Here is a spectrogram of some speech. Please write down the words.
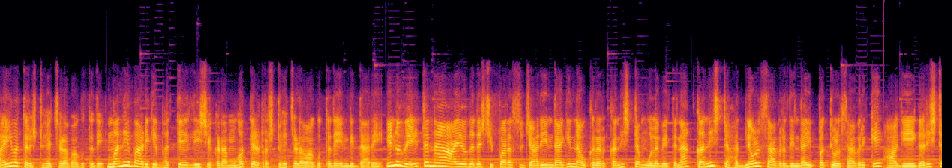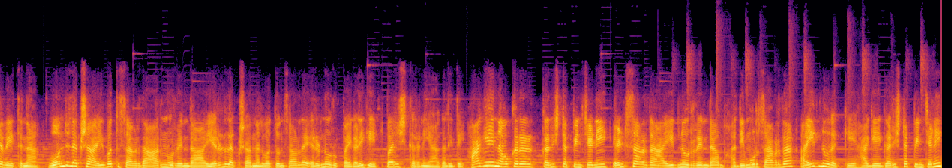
ಐವತ್ತರಷ್ಟು ಹೆಚ್ಚಳವಾಗುತ್ತದೆ. ಮನೆ ಬಾಡಿಗೆ ಭತ್ಯೆಯಲ್ಲಿ ಶೇಕಡಾ ಮೂವತ್ತೆರಡರಷ್ಟು ಹೆಚ್ಚಳವಾಗುತ್ತದೆ ಎಂದಿದ್ದಾರೆ. ಇನ್ನು ವೇತನ ಆಯೋಗದ ಶಿಫಾರಸು ಜಾರಿಯಿಂದಾಗಿ ನೌಕರರ ಕನಿಷ್ಠ ಮೂಲ ವೇತನ ಕನಿಷ್ಠ ಹದಿನೇಳು ಸಾವಿರದಿಂದ ಇಪ್ಪತ್ತೇಳು ಸಾವಿರಕ್ಕೆ, ಹಾಗೆಯೇ ಗರಿಷ್ಠ ವೇತನ ಒಂದು ಲಕ್ಷ ಐವತ್ತು ಸಾವಿರದ ಆರುನೂರರಿಂದ ಎರಡು ಲಕ್ಷ ನಲವತ್ತೊಂದು ಸಾವಿರದ ಎರಡುನೂರು ರೂಪಾಯಿಗಳಿಗೆ ಪರಿಷ್ಕರಣೆಯಾಗಲಿದೆ. ಹಾಗೆಯೇ ನೌಕರರ ಕನಿಷ್ಠ ಪಿಂಚಣಿ ಎಂಟು ಸಾವಿರದ ಐದುನೂರರಿಂದ ಹದಿಮೂರು ಸಾವಿರದ ಐದುನೂರಕ್ಕೆ ಹಾಗೆ ಗರಿಷ್ಠ ಪಿಂಚಣಿ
